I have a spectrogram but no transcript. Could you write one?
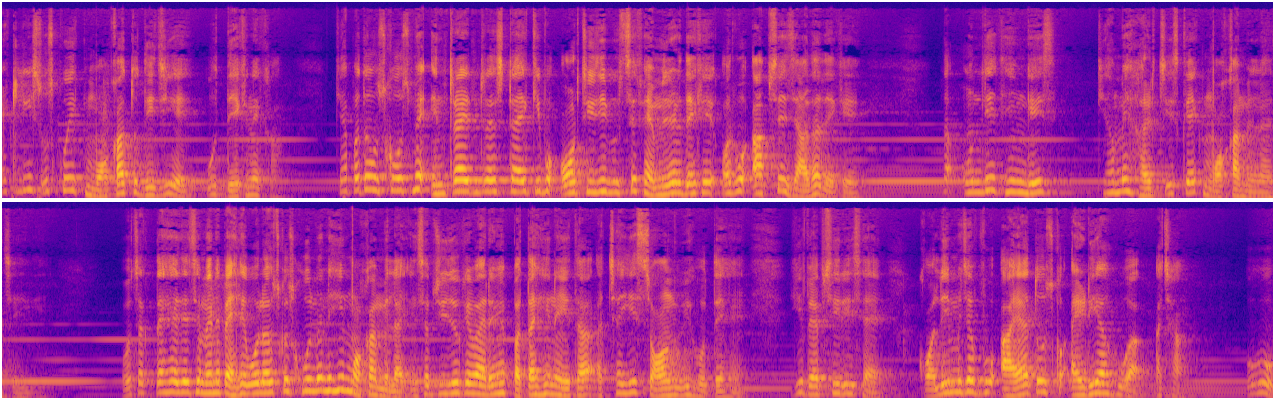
एटलीस्ट उसको एक मौका तो दीजिए, वो देखने का। क्या पता उसको उसमें इंट्रा इंटरेस्ट आए कि वो और चीज़ें भी उससे फेमिलियर देखे और वो आपसे ज़्यादा देखे। द ओनली थिंग इज़ कि हमें हर चीज़ का एक मौका मिलना चाहिए। हो सकता है जैसे मैंने पहले बोला, उसको स्कूल में नहीं मौका मिला। इन सब चीज़ों के बारे में पता ही नहीं था। अच्छा ये सॉन्ग भी होते हैं। ये वेब सीरीज़ है। कॉलेज में जब वो आया तो उसको आइडिया हुआ अच्छा ओ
